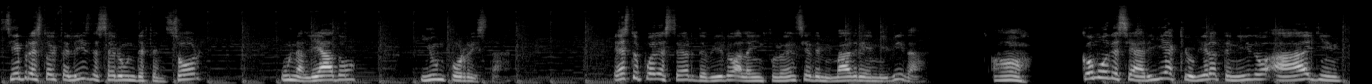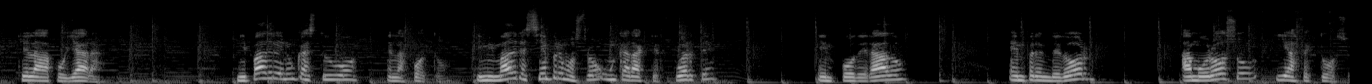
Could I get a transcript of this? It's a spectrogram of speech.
Siempre estoy feliz de ser un defensor, un aliado y un porrista. Esto puede ser debido a la influencia de mi madre en mi vida. Oh, cómo desearía que hubiera tenido a alguien que la apoyara. Mi padre nunca estuvo en la foto y mi madre siempre mostró un carácter fuerte, empoderado, emprendedor, amoroso y afectuoso.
